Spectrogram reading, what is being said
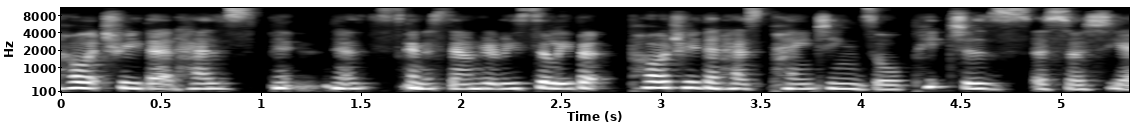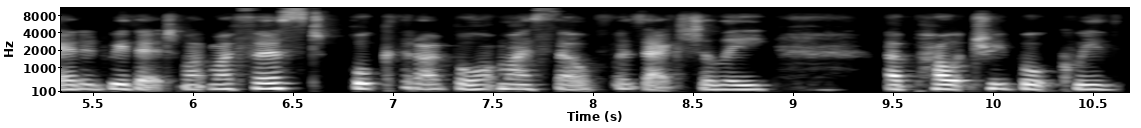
poetry that has, it's going to sound really silly, but poetry that has paintings or pictures associated with it. My first book that I bought myself was actually a poetry book with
